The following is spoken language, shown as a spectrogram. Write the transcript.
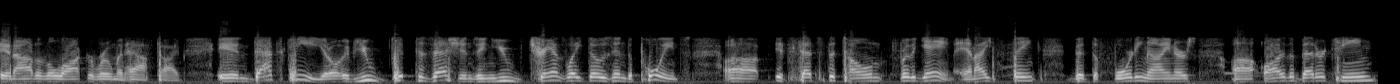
and out of the locker room at halftime. And that's key. You know, if you get possessions and you translate those into points, uh, it sets the tone for the game. And I think that the 49ers uh, are the better team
